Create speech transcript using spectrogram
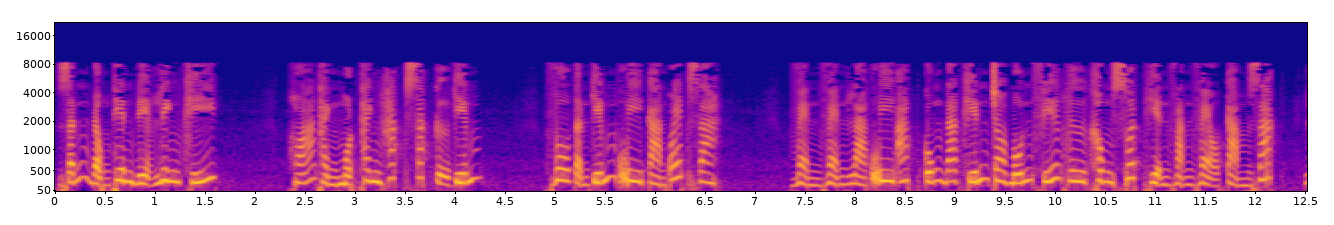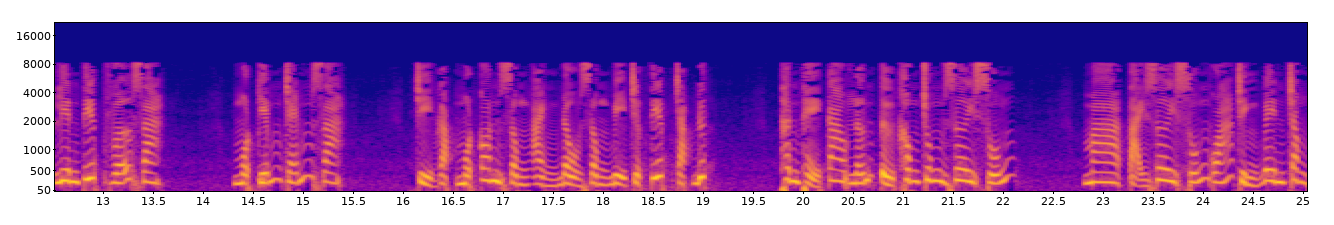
Dẫn động thiên địa linh khí. Hóa thành một thanh hắc sắc cử kiếm. Vô tận kiếm uy càn quét ra vẹn vẹn là uy áp cũng đã khiến cho bốn phía hư không xuất hiện vặn vẹo cảm giác, liên tiếp vỡ ra. Một kiếm chém ra. Chỉ gặp một con rồng ảnh đầu rồng bị trực tiếp chặt đứt. Thân thể cao lớn từ không trung rơi xuống. Mà tại rơi xuống quá trình bên trong.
